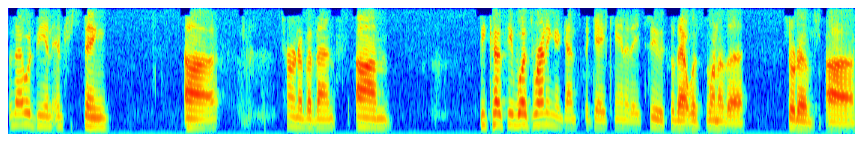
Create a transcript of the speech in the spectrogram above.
that would be an interesting uh, turn of events. Um, because he was running against a gay candidate too, so that was one of the sort of uh,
